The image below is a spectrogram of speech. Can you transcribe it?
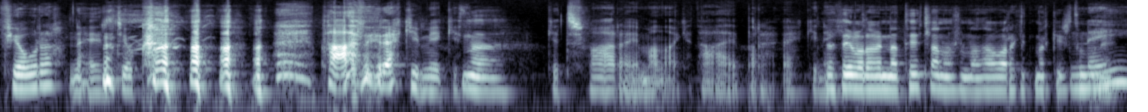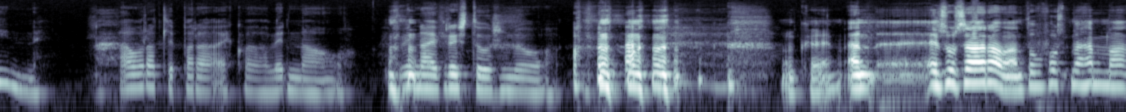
Fjóra? Nei, það er ekki mikið. Nei get svara, ég manna ekki, það er bara ekki neitt. Þegar þið voru að vinna tillan og svona, það var ekkit margir stúrni? Nei, nei, það voru allir bara eitthvað að vinna og vinna í fristúsinu og... ok, en eh, eins og segðar aðan, þú fórst með hemma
